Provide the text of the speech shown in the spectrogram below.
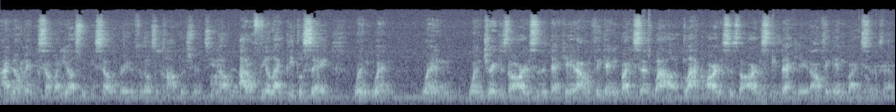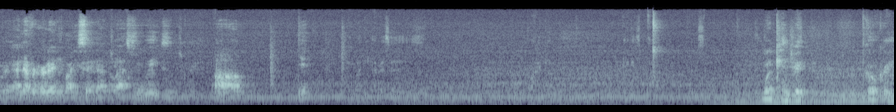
I know maybe somebody else would be celebrated for those accomplishments. You know, I don't feel like people say when when when when Drake is the artist of the decade, I don't think anybody says, "Wow, a black artist is the artist of the decade." I don't think anybody says that. Really. I never heard anybody say that in the last few weeks. Um, yeah. When Kendrick go crazy,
